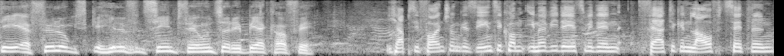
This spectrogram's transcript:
die Erfüllungsgehilfen sind für unsere Bergkaffee. Ich habe Sie vorhin schon gesehen, Sie kommen immer wieder jetzt mit den fertigen Laufzetteln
